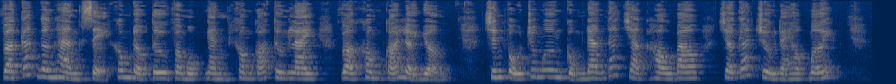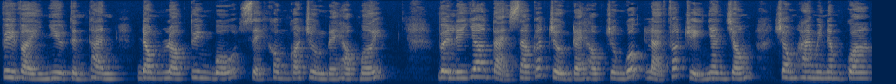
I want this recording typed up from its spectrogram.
và các ngân hàng sẽ không đầu tư vào một ngành không có tương lai và không có lợi nhuận. Chính phủ Trung ương cũng đang thắt chặt hầu bao cho các trường đại học mới. Vì vậy, nhiều tỉnh thành đồng loạt tuyên bố sẽ không có trường đại học mới. Về lý do tại sao các trường đại học Trung Quốc lại phát triển nhanh chóng trong 20 năm qua,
